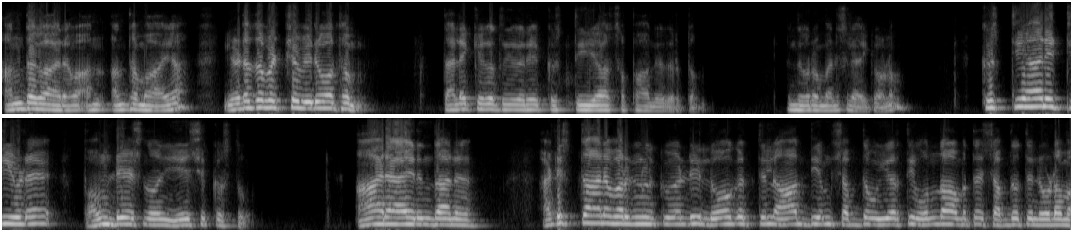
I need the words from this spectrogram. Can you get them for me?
അന്ധകാര അന്ധമായ ഇടതുപക്ഷ വിരോധം തലയ്ക്കകത്ത് കയറിയ ക്രിസ്തീയ സഭാ നേതൃത്വം എന്നിവർ മനസ്സിലാക്കിക്കോണം ക്രിസ്ത്യാനിറ്റിയുടെ ഫൗണ്ടേഷൻ എന്ന് പറഞ്ഞാൽ യേശു ക്രിസ്തു ആരായിരുന്നാണ്? അടിസ്ഥാന വർഗങ്ങൾക്ക് വേണ്ടി ലോകത്തിൽ ആദ്യം ശബ്ദം ഉയർത്തി ഒന്നാമത്തെ ശബ്ദത്തിന്റെ ഉടമ.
